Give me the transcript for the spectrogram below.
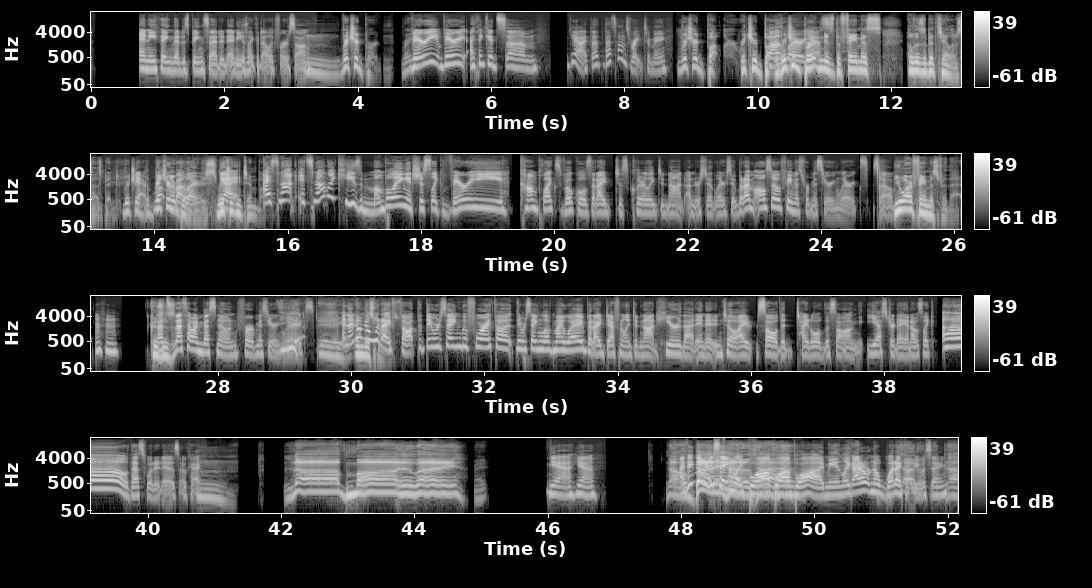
anything that is being said in any psychedelic Furs song. Mm, Richard Burton, right? Very very I think it's um yeah, that that sounds right to me. Richard Butler. Richard Butler. Butler, Richard Burton yes. is the famous Elizabeth Taylor's husband. Richard Yeah, the Richard Butler, Butler. brothers. Yeah, Richard and Timbo. It's not it's not like he's mumbling, it's just like very complex vocals that I just clearly did not understand lyrics to. But I'm also famous for mishearing lyrics. So you are famous for that Mhm. That's that's how I'm best known for mishearing lyrics. Yeah, yeah, yeah. And I don't know what I thought that they were saying before. I thought they were saying "Love My Way," but I definitely did not hear that in it until I saw the title of the song yesterday, and I was like, "Oh, that's what it is." Okay, Mm. Love my way. Right. yeah, yeah. No, I think they were just saying like blah blah blah. I mean, like I don't know what I thought he was saying.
